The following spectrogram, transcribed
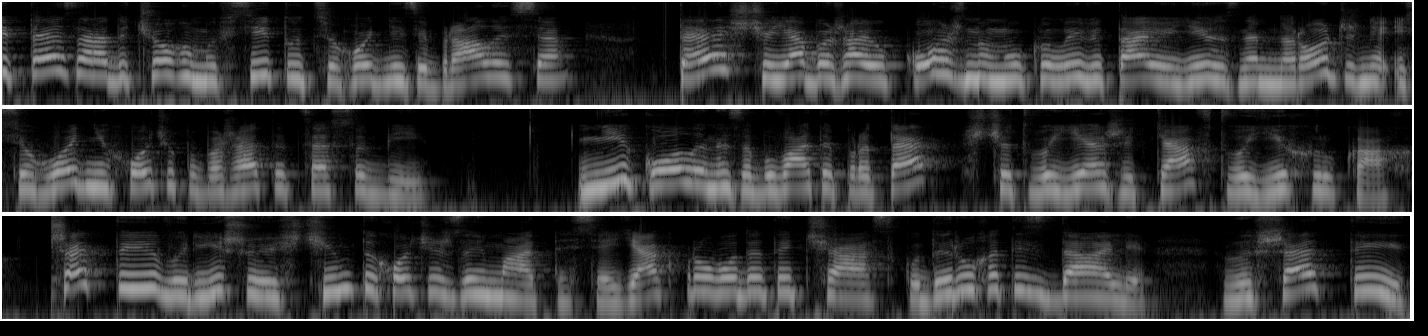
І те, заради чого ми всі тут сьогодні зібралися, те, що я бажаю кожному, коли вітаю їх з днем народження, і сьогодні хочу побажати це собі. Ніколи не забувати про те, що твоє життя в твоїх руках. Лише ти вирішуєш, чим ти хочеш займатися, як проводити час, куди рухатись далі. Лише ти.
